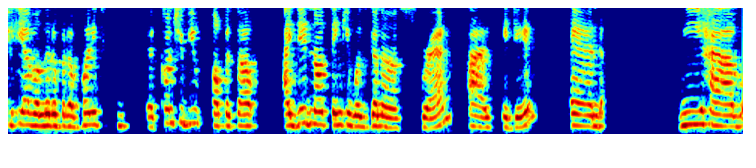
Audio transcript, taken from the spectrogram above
If you have a little bit of money to uh, contribute, help us out." I did not think it was gonna spread as it did, and we have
